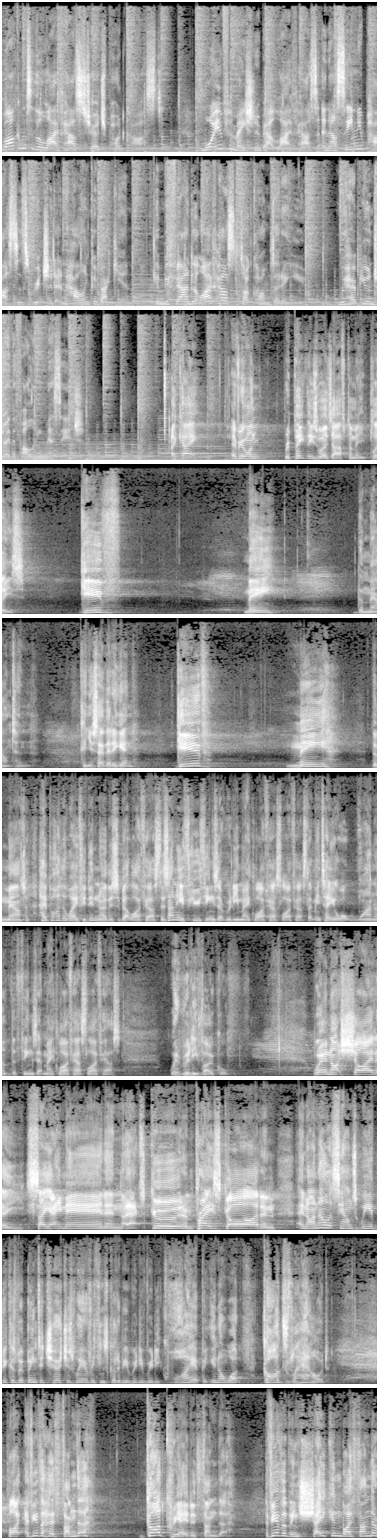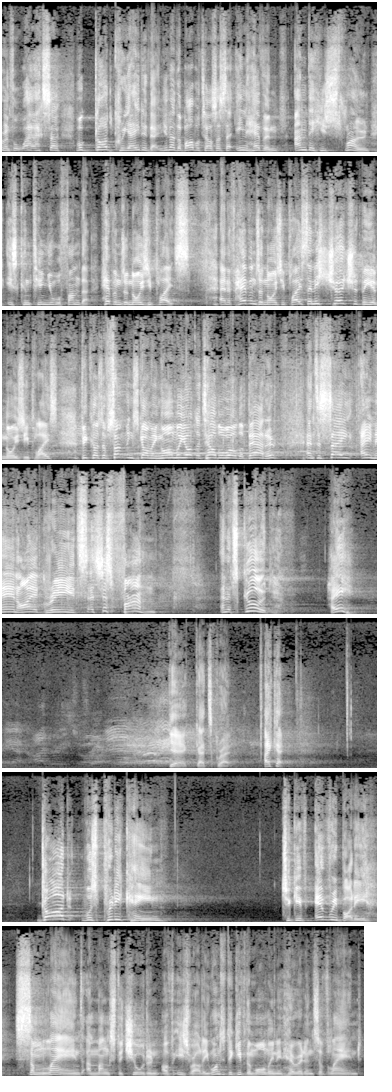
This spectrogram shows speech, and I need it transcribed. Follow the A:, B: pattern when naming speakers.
A: Welcome to the Lifehouse Church podcast. More information about Lifehouse and our senior pastors, Richard and Helen Kobakian, can be found at lifehouse.com.au. We hope you enjoy the following message.
B: Okay, everyone, repeat these words after me, please. Give me the mountain. Can you say that again? Give me the mountain. Hey, by the way, if you didn't know this about Lifehouse, there's only a few things that really make Lifehouse Lifehouse. Let me tell you what one of the things that make Lifehouse Lifehouse. We're really vocal. We're not shy to say amen and that's good and praise God. And, and I know it sounds weird because we've been to churches where everything's got to be really, really quiet, but you know what? God's loud. Like, have you ever heard thunder? God created thunder. Have you ever been shaken by thunder and thought, wow, that's so? Well, God created that. And you know, the Bible tells us that in heaven, under his throne, is continual thunder. Heaven's a noisy place. And if heaven's a noisy place, then his church should be a noisy place because if something's going on, we ought to tell the world about it and to say, Amen, I agree. It's, it's just fun and it's good. Hey? Yeah, that's great. Okay. God was pretty keen to give everybody some land amongst the children of Israel. He wanted to give them all an inheritance of land.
